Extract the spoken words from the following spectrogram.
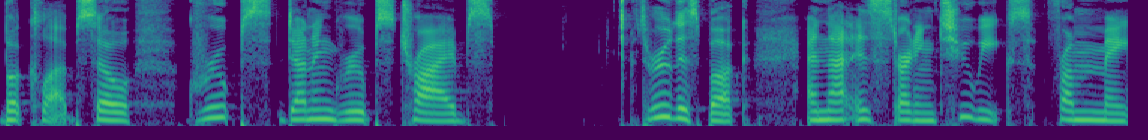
book club. So, groups, done in groups, tribes through this book, and that is starting two weeks from May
